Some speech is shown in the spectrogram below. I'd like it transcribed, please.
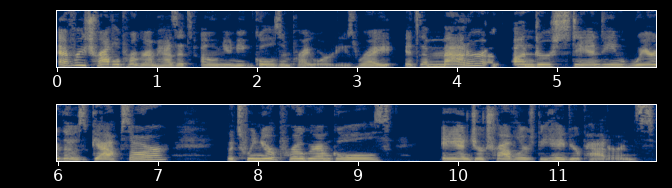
Every travel program has its own unique goals and priorities, right? It's a matter of understanding where those gaps are between your program goals and your travelers' behavior patterns.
